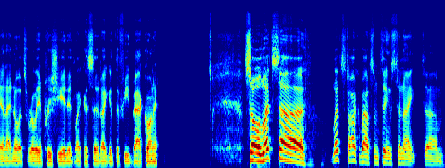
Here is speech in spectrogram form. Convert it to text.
and I know it's really appreciated. Like I said, I get the feedback on it. So let's uh let's talk about some things tonight. Um,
